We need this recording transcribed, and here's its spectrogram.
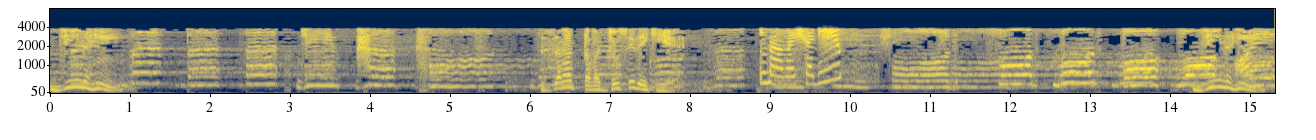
جی نہیں۔ ذرا توجہ سے دیکھیے۔ امام شریف۔ جی نہیں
